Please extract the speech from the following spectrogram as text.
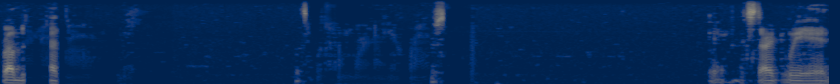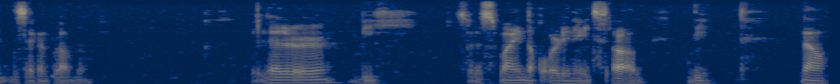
problem. Okay, let's start with the second problem. Letter B. So let's find the coordinates of D. Now,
